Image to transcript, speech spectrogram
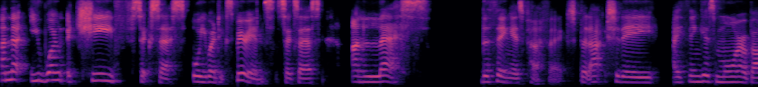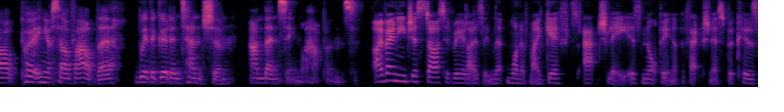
And that you won't achieve success or you won't experience success unless the thing is perfect. But actually, I think it's more about putting yourself out there with a good intention and then seeing what happens. I've only just started realizing that one of my gifts actually is not being a perfectionist because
